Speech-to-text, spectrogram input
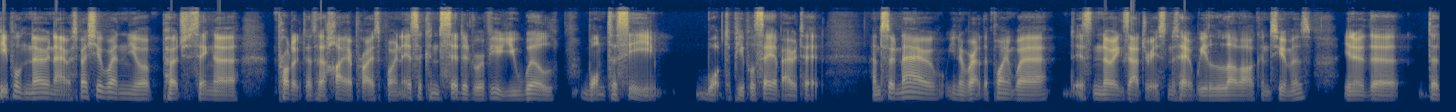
people know now, especially when you're purchasing a product at a higher price point, it's a considered review. You will want to see what do people say about it. And so now, you know, we're at the point where it's no exaggeration to say we love our consumers. You know, the the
